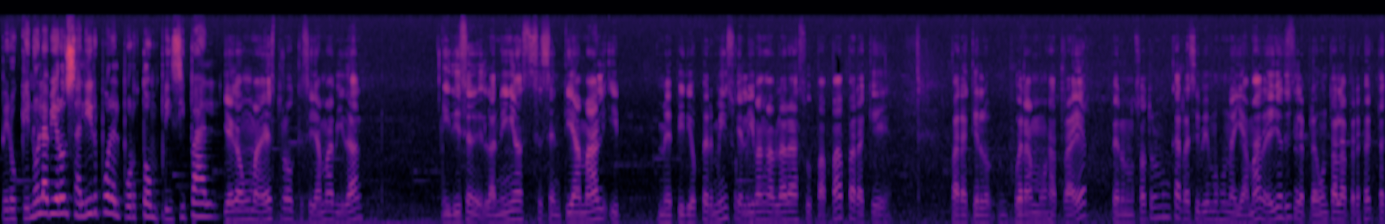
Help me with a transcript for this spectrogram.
pero que no la vieron salir por el portón principal. Llega un maestro que se llama Vidal y dice, la niña se sentía mal y me pidió permiso, que le iban a hablar a su papá para que, para que lo fuéramos a traer pero nosotros nunca recibimos una llamada. Ella dice, le pregunta a la perfecta,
